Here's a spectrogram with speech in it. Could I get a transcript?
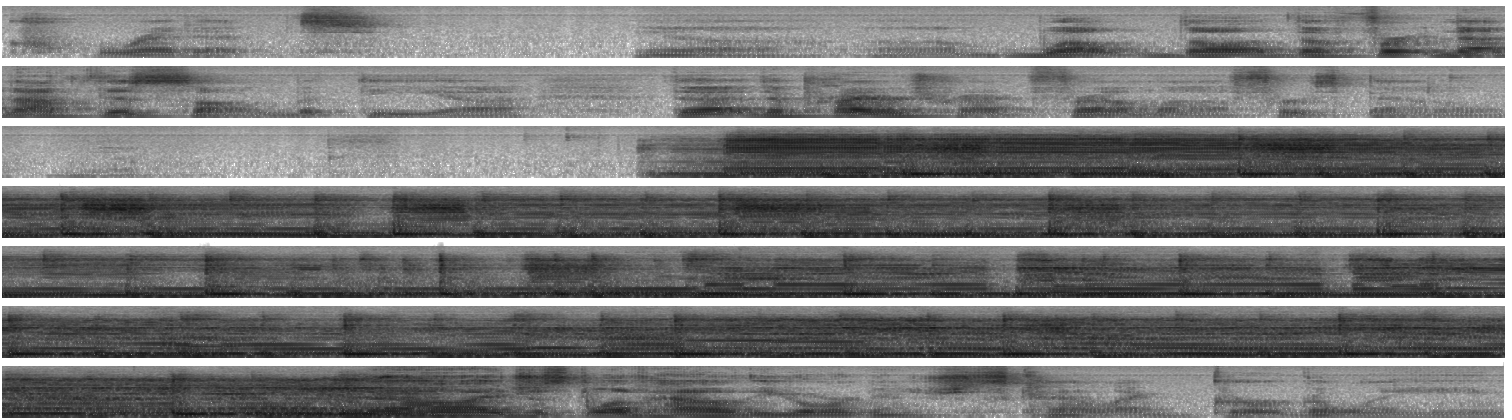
credit. Yeah. Um, well, the the fir- not not this song, but the uh, the the prior track from uh, First Battle. Yeah. I just love how the organ is just kind of like gurgling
